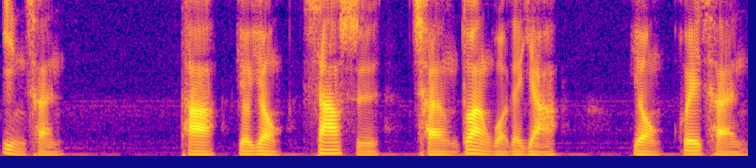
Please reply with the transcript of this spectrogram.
硬陈。他又用砂石惩断我的牙，用灰尘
